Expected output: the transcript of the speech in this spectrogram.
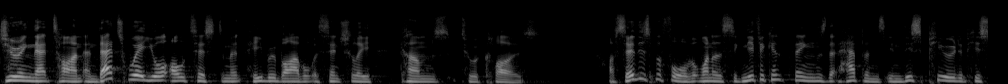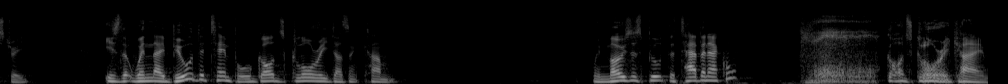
during that time. And that's where your Old Testament Hebrew Bible essentially comes to a close. I've said this before, but one of the significant things that happens in this period of history is that when they build the temple, God's glory doesn't come. When Moses built the tabernacle, God's glory came.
